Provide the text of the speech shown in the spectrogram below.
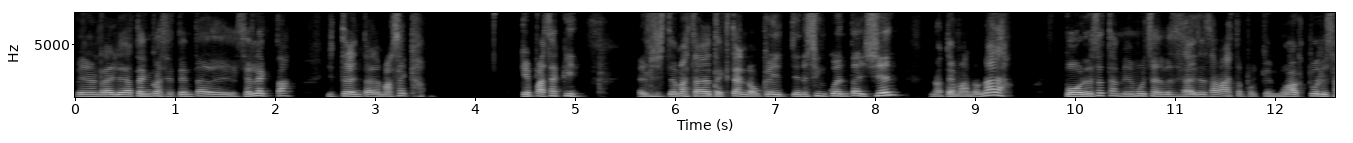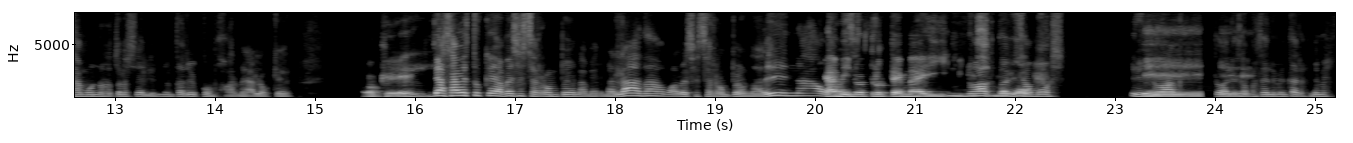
pero en realidad tengo 70 de Selecta y 30 de Maseca. ¿Qué pasa aquí? El sistema está detectando, ok, tienes 50 y 100, no te mando nada. Por eso también muchas veces hay desabasto, porque no actualizamos nosotros el inventario conforme a lo que... Ok. Ya sabes tú que a veces se rompe una mermelada o a veces se rompe una harina. O También otro tema ahí. No actualizamos eh, no actualizamos eh, dime.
